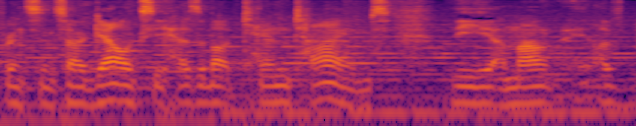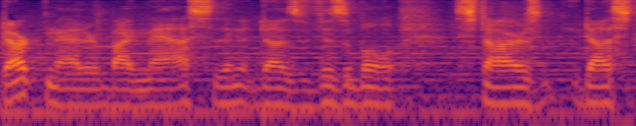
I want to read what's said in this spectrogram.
For instance, our galaxy has about 10 times the amount of dark matter by mass than it does visible stars, dust,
